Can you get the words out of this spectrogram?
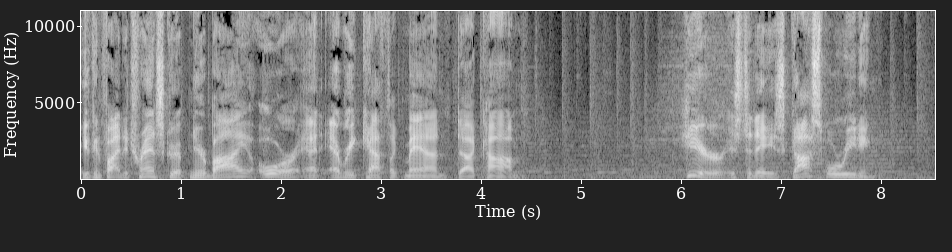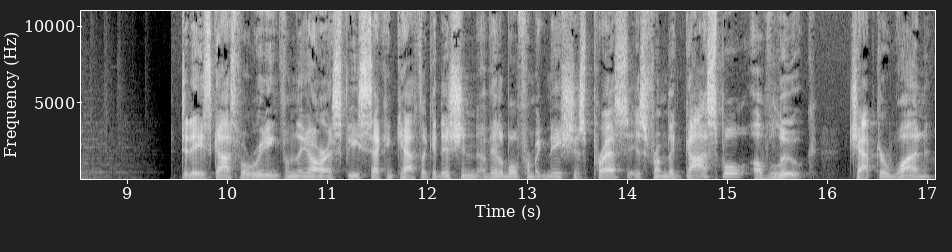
You can find a transcript nearby or at everycatholicman.com. Here is today's Gospel reading. Today's gospel reading from the RSV Second Catholic Edition, available from Ignatius Press, is from the Gospel of Luke, chapter 1,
